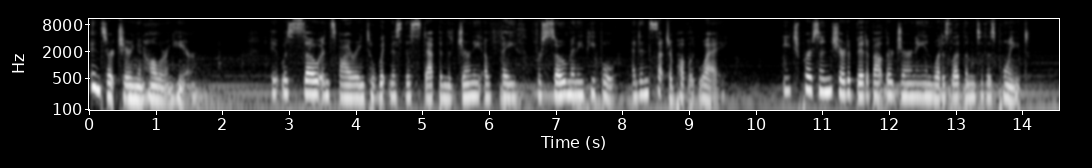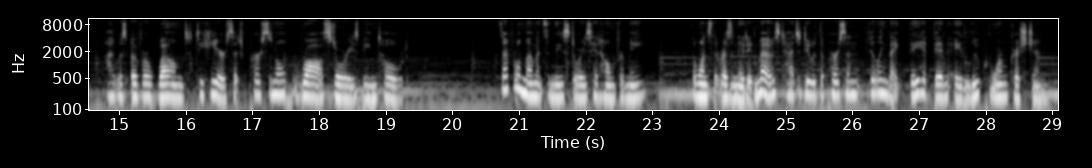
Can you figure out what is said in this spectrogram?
Insert cheering and hollering here. It was so inspiring to witness this step in the journey of faith for so many people and in such a public way. Each person shared a bit about their journey and what has led them to this point. I was overwhelmed to hear such personal, raw stories being told. Several moments in these stories hit home for me. The ones that resonated most had to do with the person feeling like they had been a lukewarm Christian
